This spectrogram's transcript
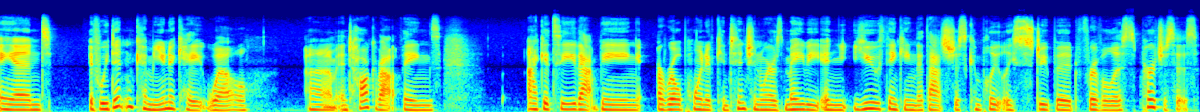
and if we didn't communicate well um, and talk about things, I could see that being a real point of contention. Whereas maybe, and you thinking that that's just completely stupid, frivolous purchases.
